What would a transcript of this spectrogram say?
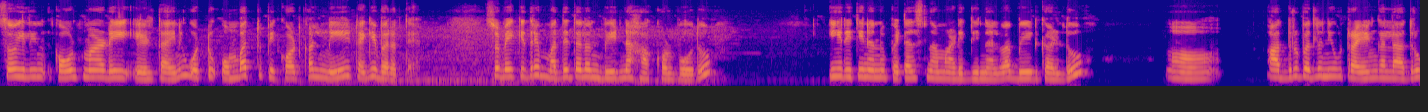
ಸೊ ಇಲ್ಲಿ ಕೌಂಟ್ ಮಾಡಿ ಹೇಳ್ತಾ ಇದ್ದೀನಿ. ಒಟ್ಟು ಒಂಬತ್ತು ಪಿಕಾಟ್ಗಳು ನೀಟಾಗಿ ಬರುತ್ತೆ. ಸೊ ಬೇಕಿದ್ದರೆ ಮಧ್ಯದಲ್ಲಿ ಒಂದು ಬೀಡನ್ನ ಹಾಕ್ಕೊಳ್ಬೋದು ಈ ರೀತಿ ನಾನು ಪೆಟಲ್ಸ್ನ ಮಾಡಿದ್ದೀನಲ್ವ ಬೀಡ್ಗಳದ್ದು ಅದ್ರ ಬದಲು ನೀವು ಟ್ರಯಾಂಗಲ್ ಆದರೂ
